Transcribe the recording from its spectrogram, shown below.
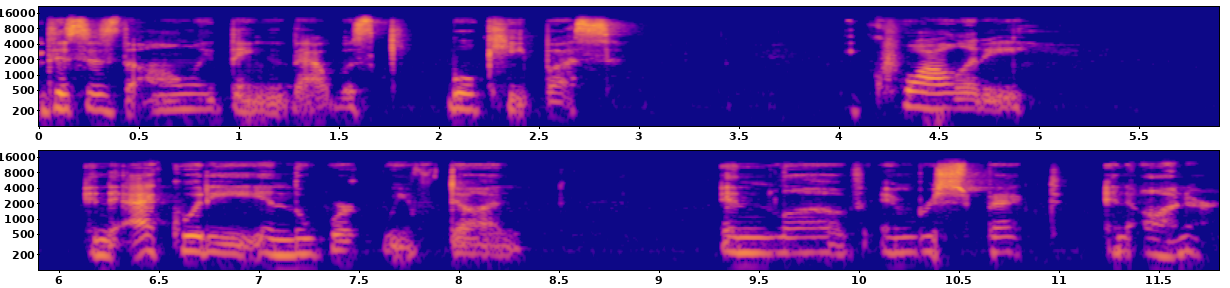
This is the only thing that was will keep us. Equality and equity in the work we've done, in love and respect and honor.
